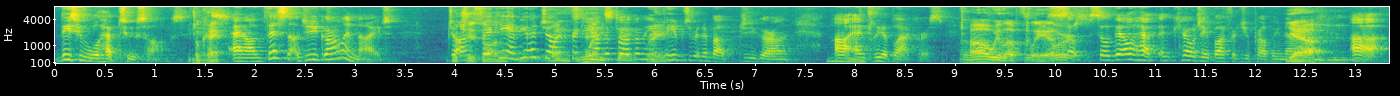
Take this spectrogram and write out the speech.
These people will have two songs. Okay. And on this Judy Garland night, John is Fricke. Have you had John Wednesday. Fricke on the program? He- right. He, was written about Judy Garland uh, and Klea Blackhurst. Oh, we love Klea. So, so they'll have and Carole J. Bufford. You probably know. Yeah. Uh,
